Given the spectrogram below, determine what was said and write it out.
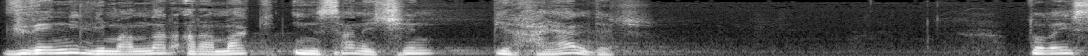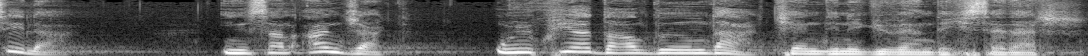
Güvenli limanlar aramak insan için bir hayaldir. Dolayısıyla insan ancak uykuya daldığında kendini güvende hisseder.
